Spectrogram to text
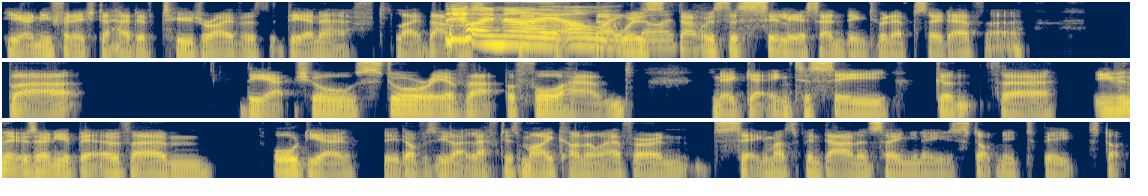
he only finished ahead of two drivers that DNF'd. Like that was, I know. That, oh that my was, God. That was the silliest ending to an episode ever. But the actual story of that beforehand, you know, getting to see Guenther, even though it was only a bit of um, audio he'd obviously like left his mic on or whatever and sitting Mazepin down and saying, you know, you stop need to be stop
